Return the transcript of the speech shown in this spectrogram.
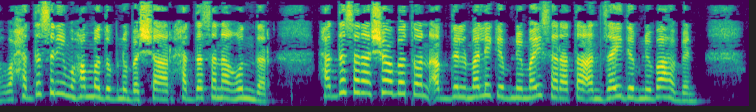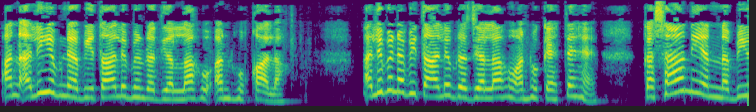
و حدثنی محمد ابن بشار، حدثنا غندر، حدثنا شعبت عن عبد الملک ابن مئی سرتا ان زید ابن واہب ان علی ابن ابی طالب رضی اللہ عنہ قالا علی بن ابی طالب رضی اللہ عنہ کہتے ہیں، کسانی النبی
